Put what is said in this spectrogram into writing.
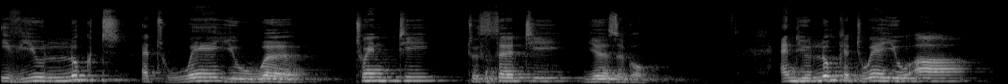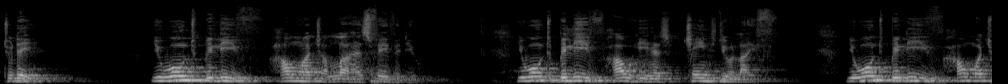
if you looked at where you were 20 to 30 years ago, and you look at where you are today, you won't believe how much Allah has favored you. You won't believe how He has changed your life. You won't believe how much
